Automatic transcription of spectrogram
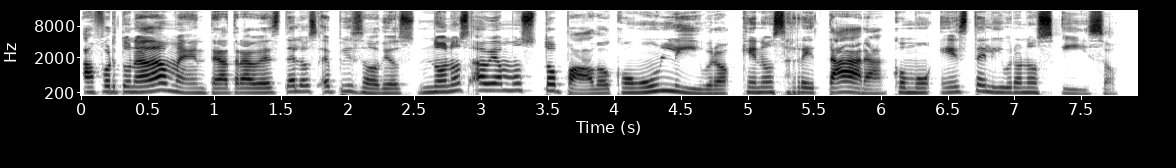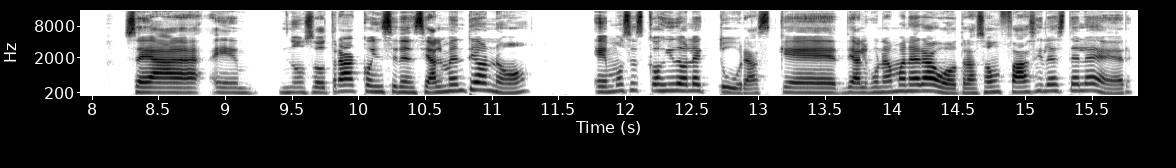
afortunadamente, a través de los episodios, no nos habíamos topado con un libro que nos retara como este libro nos hizo. O sea, eh, nosotras, coincidencialmente o no, hemos escogido lecturas que de alguna manera u otra son fáciles de leer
